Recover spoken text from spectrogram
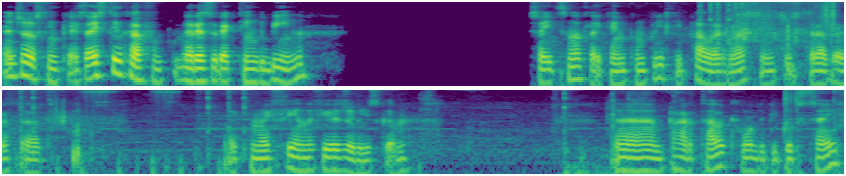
And just in case, I still have resurrecting bean. So it's not like I'm completely powerless, it's just rather that like my friend Virgil is gone. Uh, Bartalk would be good save.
